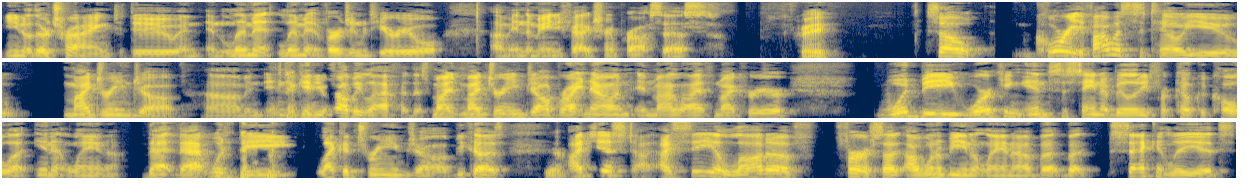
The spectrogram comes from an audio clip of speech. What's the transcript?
you know they're trying to do and, and limit limit virgin material um, in the manufacturing process. Great. So Cory, if I was to tell you my dream job, um, and, and, again you'll probably laugh at this, my my dream job right now in, in my life, in my career, would be working in sustainability for Coca Cola in Atlanta. That that would be like a dream job because yeah. I just I, I, see a lot of first I, I want to be in Atlanta, but but secondly it's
